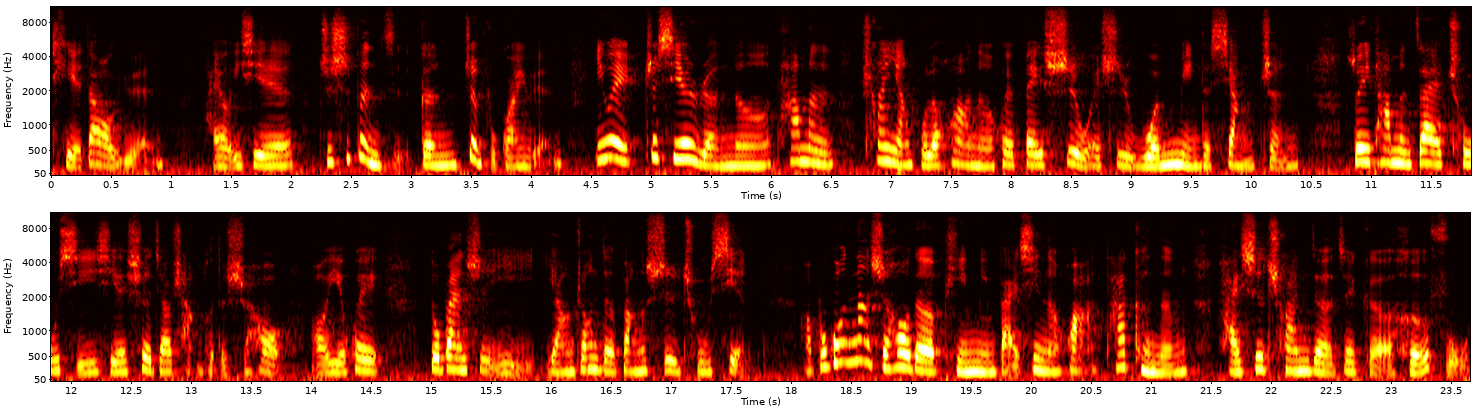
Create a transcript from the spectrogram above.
铁道员，还有一些知识分子跟政府官员。因为这些人呢，他们穿洋服的话呢，会被视为是文明的象征，所以他们在出席一些社交场合的时候，哦，也会多半是以洋装的方式出现。啊，不过那时候的平民百姓的话，他可能还是穿的这个和服，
